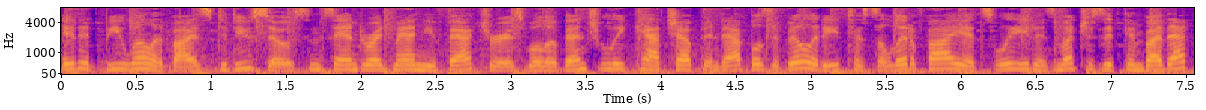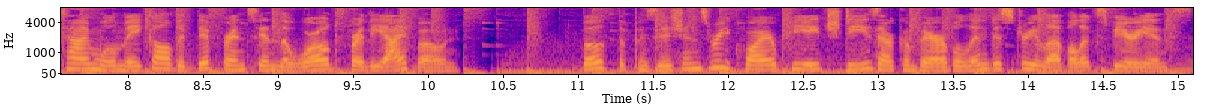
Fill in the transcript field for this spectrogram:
It'd be well advised to do so since Android manufacturers will eventually catch up and Apple's ability to solidify its lead as much as it can by that time will make all the difference in the world for the iPhone. Both the positions require PhDs or comparable industry-level experience.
